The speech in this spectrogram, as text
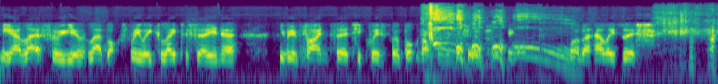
you get a letter through your letterbox three weeks later saying uh, you've been fined 30 quid for a book not being returned. what the hell is this?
